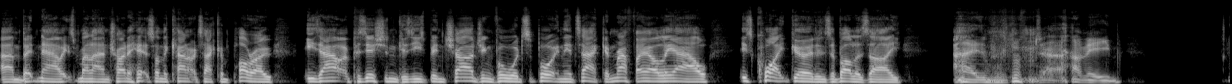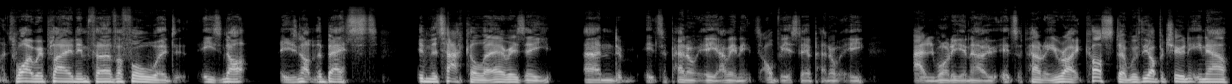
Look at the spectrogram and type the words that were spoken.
Um, but now it's Milan trying to hit us on the counter attack, and Porro is out of position because he's been charging forward, supporting the attack. And Rafael Leao is quite good, and Szoboszlai, I, I mean, that's why we're playing him further forward. He's not he's not the best in the tackle there, is he? And it's a penalty. I mean, it's obviously a penalty. And what do you know? It's a penalty. Right, Costa with the opportunity now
